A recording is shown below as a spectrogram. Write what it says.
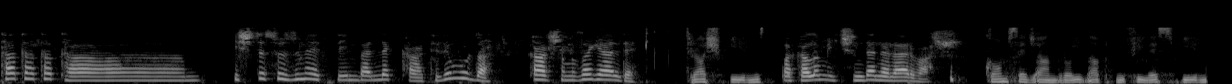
ta ta ta tam. İşte sözünü ettiğim bellek katili burada. Karşımıza geldi. Trash 20. Bakalım içinde neler var. Comsec Android App Mifiles 20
